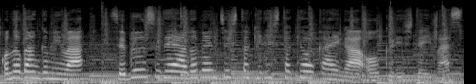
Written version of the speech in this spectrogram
この番組はセブンス・デ・アドベンチスト・キリスト教会がお送りしています。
